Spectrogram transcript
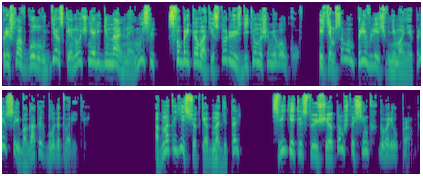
пришла в голову дерзкая, но очень оригинальная мысль сфабриковать историю с детенышами волков и тем самым привлечь внимание прессы и богатых благотворителей. Однако есть все-таки одна деталь, свидетельствующая о том, что Синг говорил правду.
